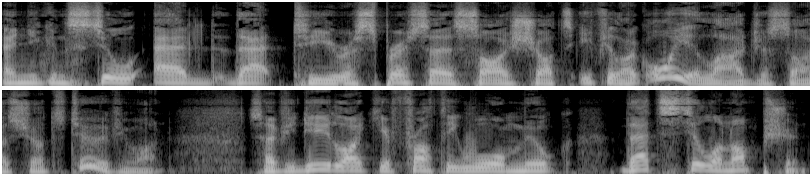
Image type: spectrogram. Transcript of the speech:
and you can still add that to your espresso size shots if you like, or your larger size shots too if you want. So if you do like your frothy warm milk, that's still an option.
